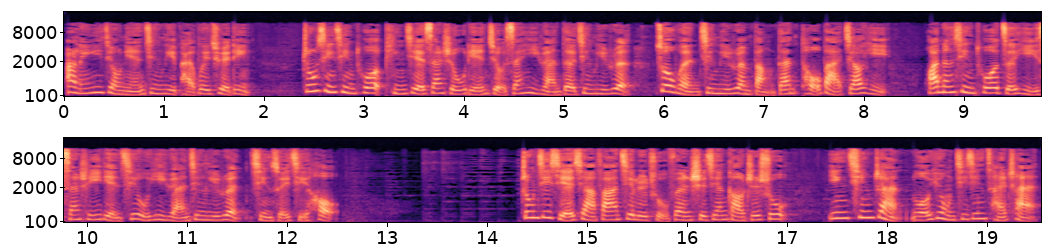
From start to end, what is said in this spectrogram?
二零一九年净利排位确定，中信信托凭借三十五点九三亿元的净利润坐稳净利润榜单头把交椅，华能信托则以三十一点七五亿元净利润紧随其后。中基协下发纪律处分事先告知书。因侵占、挪用基金财产，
